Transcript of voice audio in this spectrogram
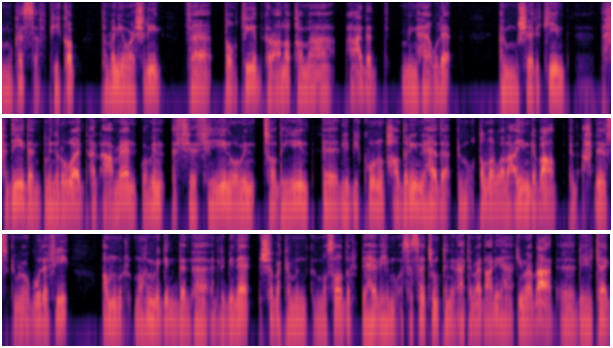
المكثف في كوب 28 فتوطيد العلاقة مع عدد من هؤلاء المشاركين تحديدا من رواد الأعمال ومن السياسيين ومن الاقتصاديين آه، اللي بيكونوا حاضرين لهذا المؤتمر وراعين لبعض الأحداث الموجودة فيه. أمر مهم جدا آه، لبناء شبكة من المصادر لهذه المؤسسات يمكن الاعتماد عليها فيما بعد آه، لإنتاج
